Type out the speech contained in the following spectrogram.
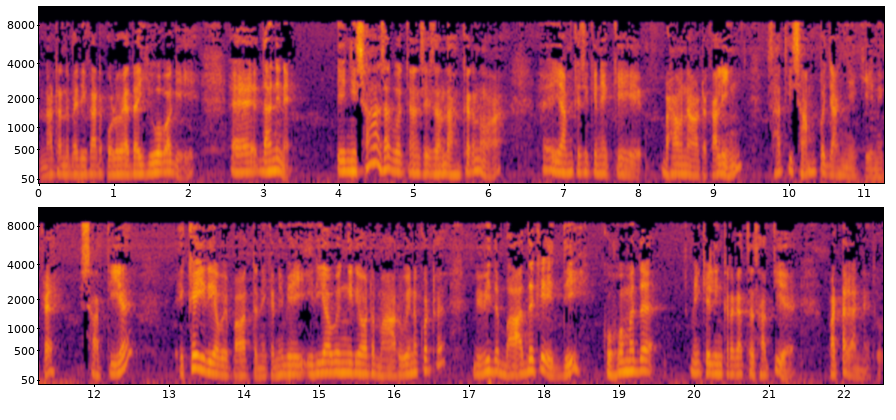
නටන්න බැරි කාට පොළොව ඇදයි කිව්වා වගේ දන්නේ නැහැ. ඒ නිසා සර්වඥාන්සේ සඳහන් කරනවා යම් කෙනෙක්ගේ භාවනාවට කලින් සති සම්පජඤ්ඤය කියන එක සතිය එක ඉරියව්වේ පවත්තන එක නෙවෙයි ඉරියව්වෙන් ඉරියව්වට මාරු වෙනකොට විවිධ බාධක එද්දී කොහොමද මේ කෙලින් කරගත්ත සතිය වට ගන්න නැතුව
